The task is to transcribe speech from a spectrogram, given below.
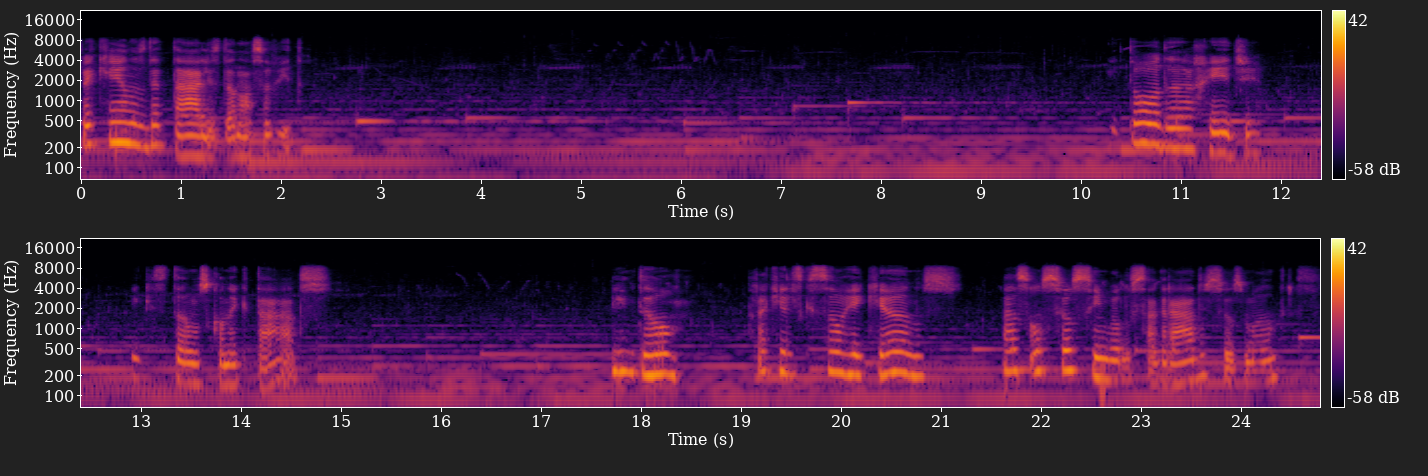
pequenos detalhes da nossa vida. E toda a rede em que estamos conectados. Então, para aqueles que são reikianos, façam seus símbolos sagrados, seus mantras.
